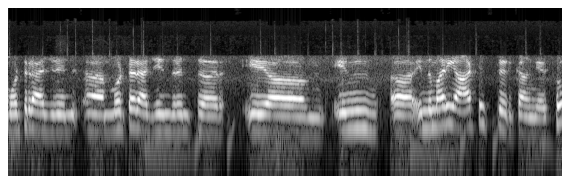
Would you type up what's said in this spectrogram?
மொட்ட ராஜேந்திரன் அஹ், மொட்ட ராஜேந்திரன் சார் இந்த மாதிரி ஆர்டிஸ்ட் இருக்காங்க. ஸோ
